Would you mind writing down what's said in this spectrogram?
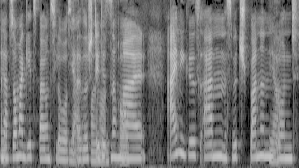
und Ja. ab Sommer geht's bei uns los. Ja, also steht jetzt uns noch drauf. mal einiges an. Es wird spannend Ja. und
